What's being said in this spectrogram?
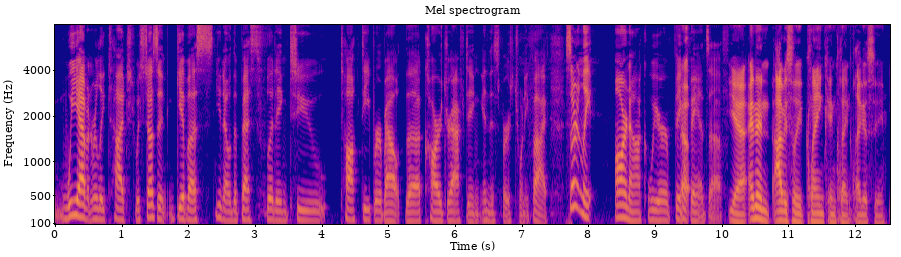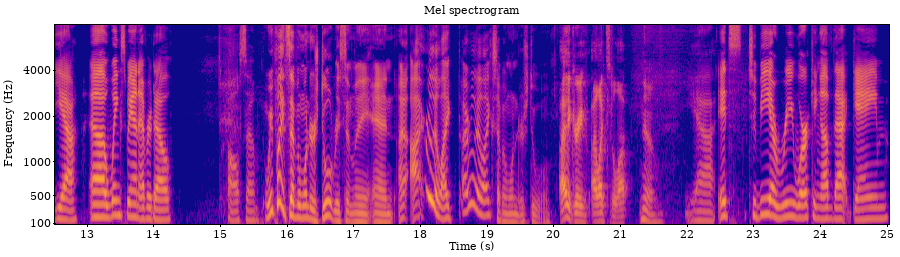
we haven't really touched, which doesn't give us, you know, the best footing to talk deeper about the card drafting in this first 25. Certainly, Arnak, we're big Oh. fans of. Yeah, and then obviously Clank and Clank Legacy. Yeah. Uh, Wingspan Everdell, also. We played Seven Wonders Duel recently, and I, I really like I really like Seven Wonders Duel. I agree. I liked it a lot. Yeah, Yeah. It's to be a reworking of that game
